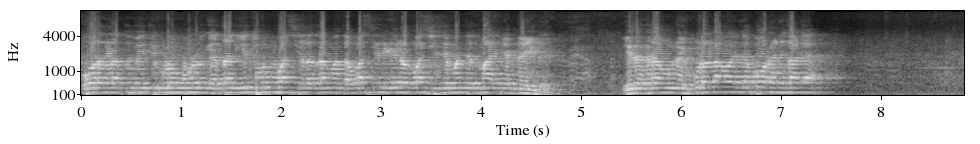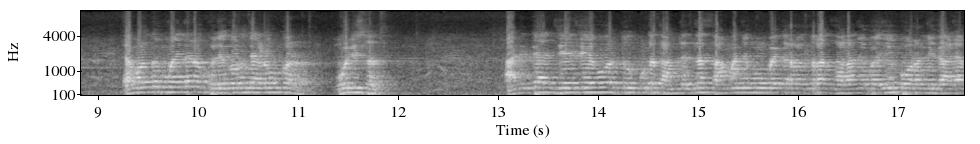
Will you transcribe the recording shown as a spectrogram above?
पोराला तुम्ही तिकडून बोलून घेता आणि इथून वाशीला जा म्हणता. वाशीला गेल्यावर वाशीचे म्हणतात मार्केट नाही इथे. इथं ग्राउंड नाही. कुठं लावायच्या पोराने गाड्या? त्यामुळे तुम्ही मैदान खुले करून द्या लवकर. पोलिसच. आणि त्या जे जे वर तो कुठं थांबलेत ना सामान्य मुंबईकरांना त्रास झाला नाही पाहिजे पोरांनी गाड्या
